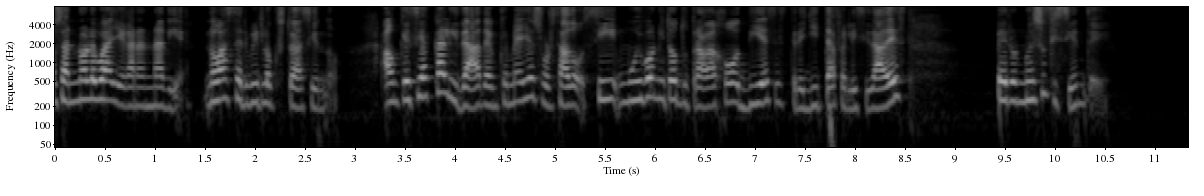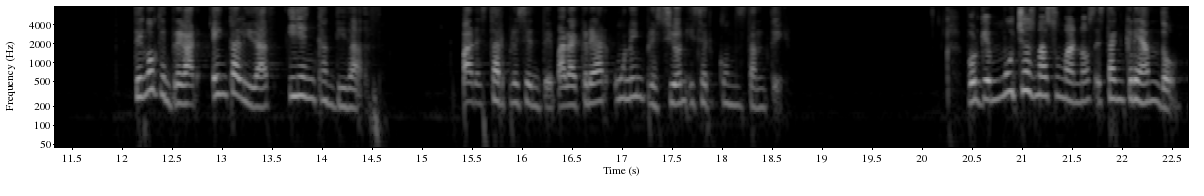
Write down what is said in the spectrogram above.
O sea, no le voy a llegar a nadie. No va a servir lo que estoy haciendo. Aunque sea calidad, aunque me haya esforzado, sí, muy bonito tu trabajo, 10 estrellita, felicidades, pero no es suficiente. Tengo que entregar en calidad y en cantidad para estar presente, para crear una impresión y ser constante. Porque muchos más humanos están creando.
